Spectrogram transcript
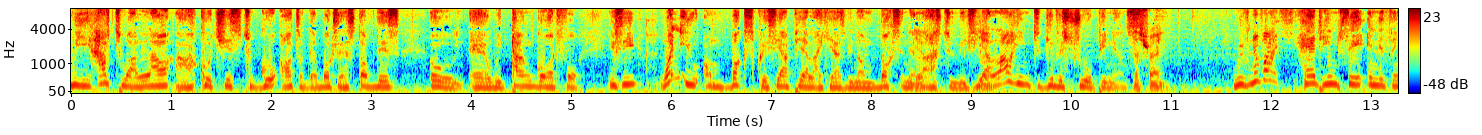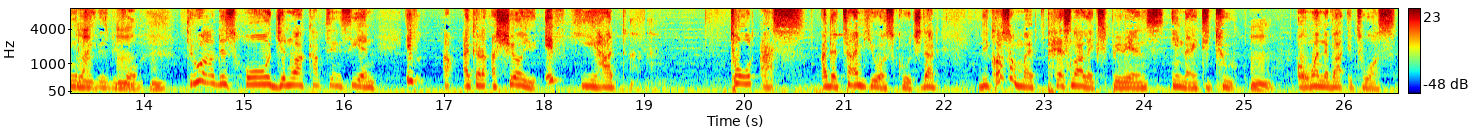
we have to allow our coaches to go out of the box and stop this. Oh, uh, we thank God for. You see, when you unbox Kwesi Appiah like he has been unboxed in the Yeah. last two weeks, you Yeah. allow him to give his true opinions. That's right. We've never heard him say anything like this before. mm. Throughout this whole general captaincy, and if I, I can assure you, if he had told us at the time he was coach that because of my personal experience in 92 Mm. or whenever it was,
